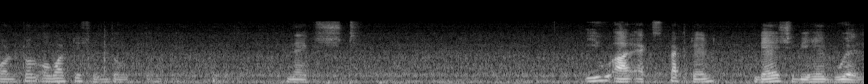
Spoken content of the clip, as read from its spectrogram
control over টি শুদ্ধ হবে next you are expected dash behave well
